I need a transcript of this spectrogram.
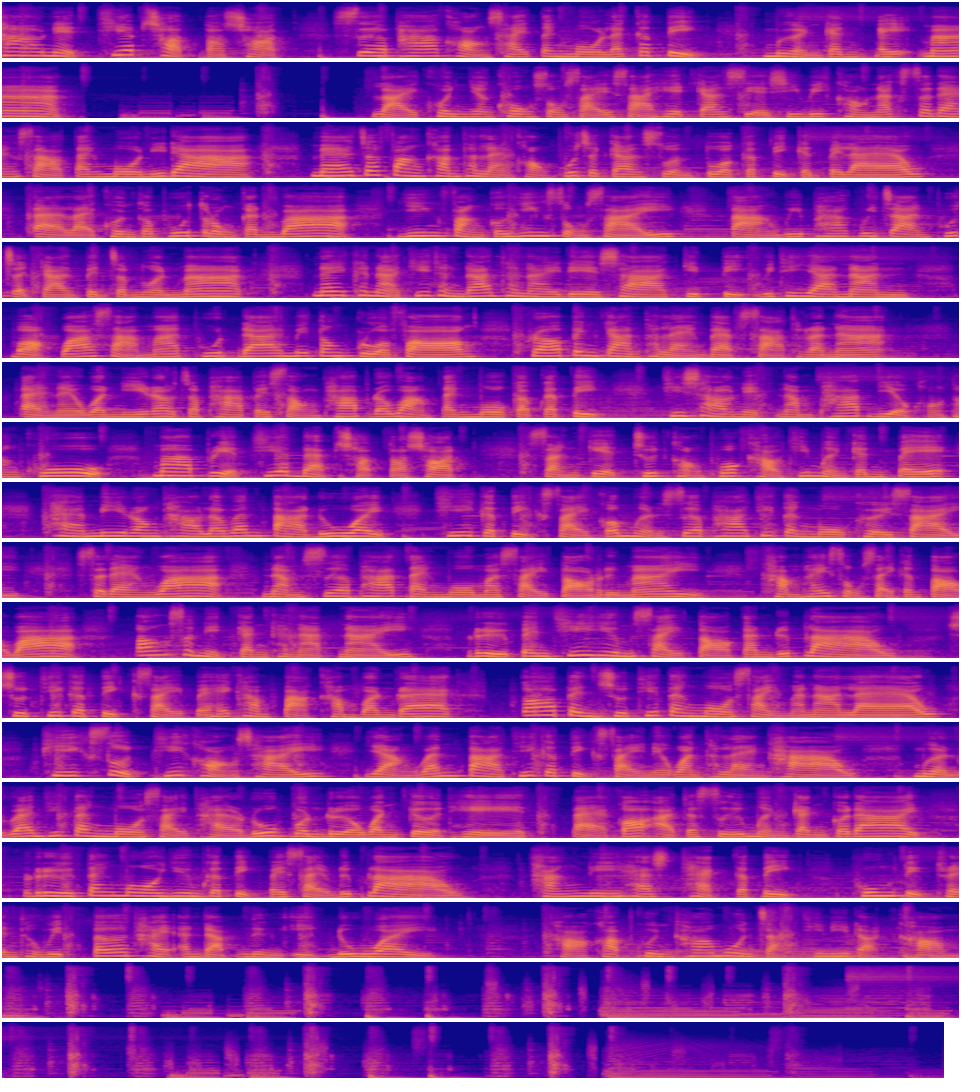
ชาวเน็ตเทียบช็อตต่อช็อต เสื้อผ้าของใช้แตงโมและกระติก เหมือนกันเป๊ะมาก หลายคนยังคงสงสัยสาเหตุการเสียชีวิตของนักแสดงสาวแตงโมนิดา แม้จะฟังคำแถลงของผู้จัดการส่วนตัวกระติกกันไปแล้ว แต่หลายคนก็พูดตรงกันว่า ยิ่งฟังก็ยิ่งสงสัย ต่างวิพากษ์วิจารณ์ผู้จัดการเป็นจำนวนมาก ในขณะที่ทางด้านทนายเดชากิติวิทยานันท์บอกว่าสามารถพูดได้ไม่ต้องกลัวฟ้อง เพราะเป็นการถแถลงแบบสาธารณะ แต่ในวันนี้เราจะพาไปส่องภาพระหว่างแตงโมกับกระติก ที่ชาวเน็ตนำภาพเดี่ยวของทั้งคู่ มาเปรียบเทียบแบบช็อตต่อช็อตสังเกตชุดของพวกเขาที่เหมือนกันเป๊ะ แถมมีรองเท้าและแว่นตาด้วย ที่กระติกใส่ก็เหมือนเสื้อผ้าที่แตงโมเคยใส่ แสดงว่านำเสื้อผ้าแตงโมมาใส่ต่อหรือไม่ทำให้สงสัยกันต่อว่า ต้องสนิทกันขนาดไหน หรือเป็นที่ยืมใส่ต่อกันหรือเปล่า ชุดที่กระติกใส่ไปให้คำปากคำวันแรก ก็เป็นชุดที่แตงโมใส่มานานแล้ว พีคสุดที่ของใช้อย่างแว่นตาที่กระติกใส่ในวันแถลงข่าว เหมือนแว่นที่แตงโมใส่ถ่ายรูปบนเรือวันเกิดเหตุ แต่ก็อาจจะซื้อเหมือนกันก็ได้ หรือแตงโมยืมกระติกไปใส่หรือเปล่า ทั้งนี้แฮชแท็กกระติกพุ่งติดเทรนด์ทวิตเตอร์ไทยอันดับหนึ่งอีกด้วย ขอขอบคุณข้อมูลจากที่นี่ .com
